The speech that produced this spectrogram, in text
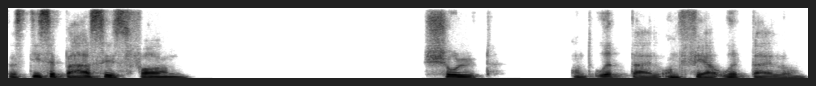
Dass diese Basis von Schuld und Urteil und Verurteilung,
